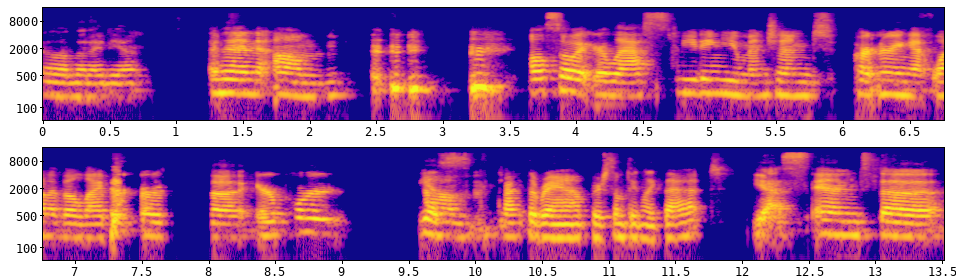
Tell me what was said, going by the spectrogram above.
I love that idea. And then, um, also at your last meeting, you mentioned partnering at one of the library or the airport. Yes, Um, back the ramp or something like that. Yes, and the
